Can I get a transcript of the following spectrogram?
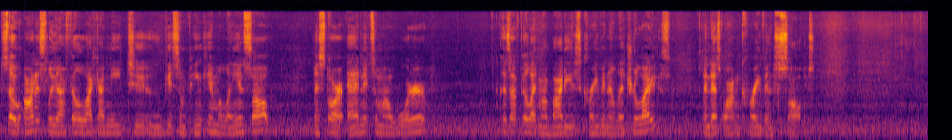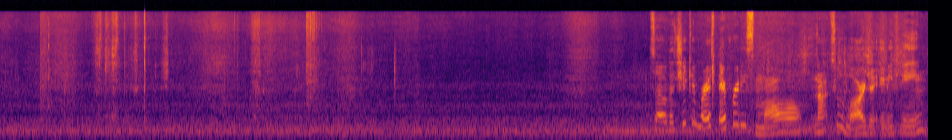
So honestly, I feel like I need to get some pink Himalayan salt and start adding it to my water because I feel like my body is craving electrolytes and that's why I'm craving salt. So the chicken breasts, they're pretty small, not too large or anything.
